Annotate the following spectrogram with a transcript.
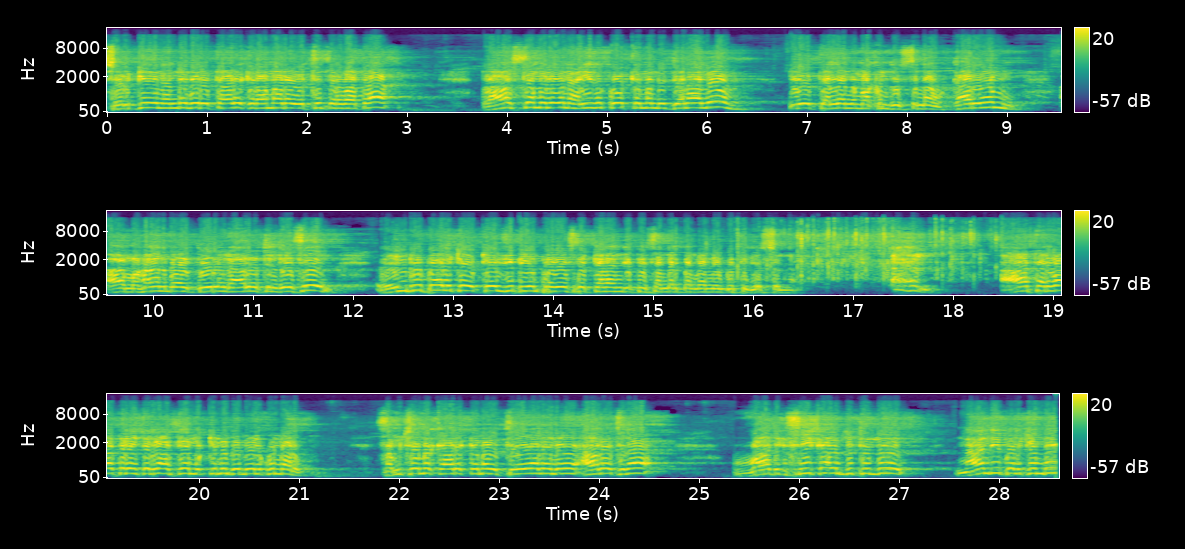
స్వర్గీయ నందమూరి తారక రామారావు వచ్చిన తర్వాత రాష్ట్రంలోని ఐదు కోట్ల మంది జనాలు ఈరోజు తెల్లని ముఖం చూస్తున్నాం. కారణం ఆ మహానుభావు దూరంగా ఆలోచన చేసి రెండు రూపాయలకే కేజీ బియ్యం ప్రవేశపెట్టాడని చెప్పి సందర్భంగా మేము గుర్తు చేస్తున్నా. ఆ తర్వాత ఇతర రాష్ట్రాల ముఖ్యమంత్రి మేలుకున్నారు. సంక్షేమ కార్యక్రమాలు చేయాలనే ఆలోచన వాటికి శ్రీకారం చుట్టింది నాంది పలికింది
